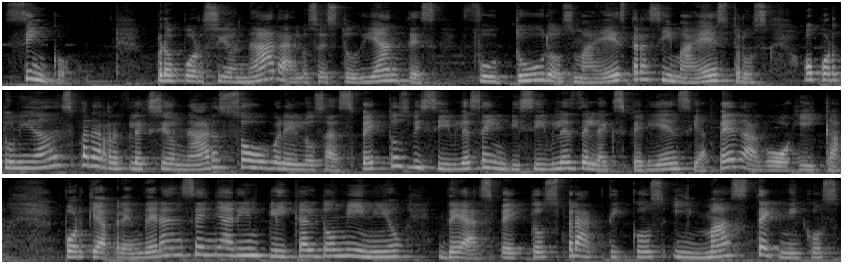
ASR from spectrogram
5. Proporcionar a los estudiantes futuros maestras y maestros, oportunidades para reflexionar sobre los aspectos visibles e invisibles de la experiencia pedagógica, porque aprender a enseñar implica el dominio de aspectos prácticos y más técnicos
